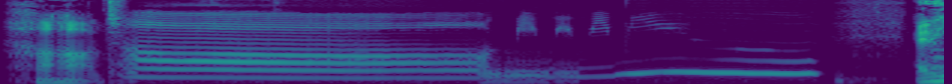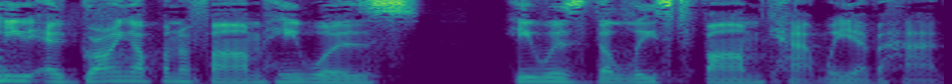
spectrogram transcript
heart. Oh, me, me, me, me. And he uh, growing up on a farm, he was he was the least farm cat we ever had.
